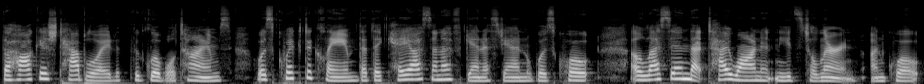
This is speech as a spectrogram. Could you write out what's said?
the hawkish tabloid, the Global Times, was quick to claim that the chaos in Afghanistan was, quote, a lesson that Taiwan needs to learn, unquote.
